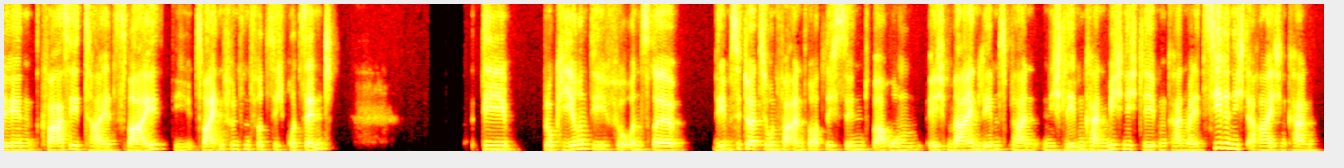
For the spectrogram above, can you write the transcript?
den quasi Teil zwei, die zweiten 45 Prozent, die blockieren, die für unsere Lebenssituation verantwortlich sind, warum ich meinen Lebensplan nicht leben kann, mich nicht leben kann, meine Ziele nicht erreichen kann.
